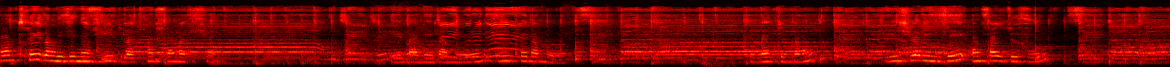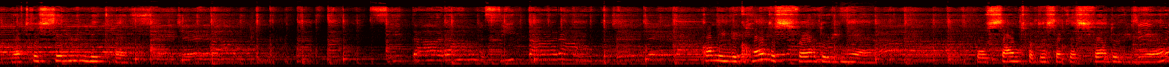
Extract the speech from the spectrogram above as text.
Rentrez dans les énergies de la transformation. Émanez l'amour, vibrez l'amour. Maintenant, visualisez en face de vous votre cellule maîtresse. Comme une grande sphère de lumière. Au centre de cette sphère de lumière,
